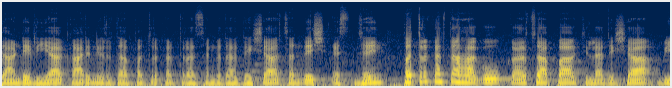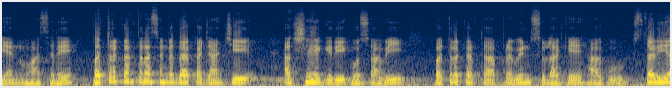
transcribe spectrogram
ದಾಂಡೇಲಿಯ ಕಾರ್ಯನಿರತ ಪತ್ರಕರ್ತರ ಸಂಘದ ಅಧ್ಯಕ್ಷ ಸಂದೇಶ್ ಎಸ್ ಜೈನ್, ಪತ್ರಕರ್ತ ಹಾಗೂ ಕಸಾಪ ಜಿಲ್ಲಾಧ್ಯಕ್ಷ ಬಿಎನ್ ವಾಸರೆ, ಪತ್ರಕರ್ತರ ಸಂಘದ ಖಜಾಂಚಿ ಅಕ್ಷಯಗಿರಿ ಗೋಸಾವಿ ಪತ್ರಕರ್ತ ಪ್ರವೀಣ್ ಸುಲಾಕೆ ಹಾಗೂ ಸ್ಥಳೀಯ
